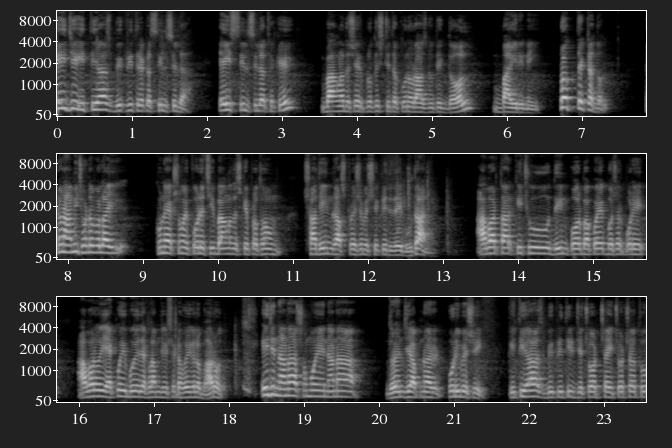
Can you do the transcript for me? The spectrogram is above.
এই যে ইতিহাস বিকৃতির একটা সিলসিলা, এই সিলসিলা থেকে বাংলাদেশের প্রতিষ্ঠিত কোনো রাজনৈতিক দল বাইরে নেই। প্রত্যেকটা দল। যেমন আমি ছোটবেলায় কোনো এক সময় পড়েছি বাংলাদেশকে প্রথম স্বাধীন রাষ্ট্র হিসেবে স্বীকৃতি দেয় ভুটান। আবার তার কিছু দিন পর বা কয়েক বছর পরে আবার ওই একই বইয়ে দেখলাম যে সেটা হয়ে গেল ভারত। এই যে নানা সময়ে নানা, ধরেন যে আপনার পরিবেশে ইতিহাস, বিকৃতির যে চর্চা, এই চর্চা তো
